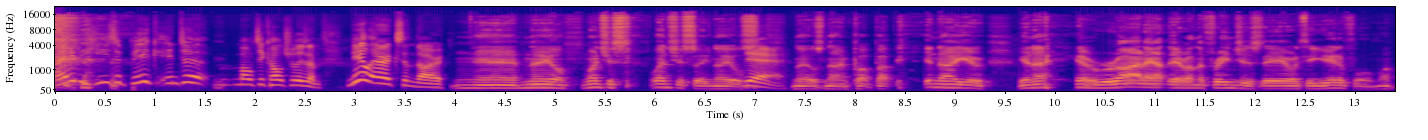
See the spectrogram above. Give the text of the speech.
Maybe he's a big into multiculturalism. Neil Erikson, though, Yeah, Neil. Once you once you see Neil's yeah, Neil's name pop up, you know you you know you're right out there on the fringes there with your uniform on.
